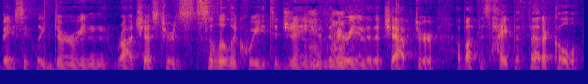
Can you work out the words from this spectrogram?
basically during Rochester's soliloquy to Jane at the mm-hmm. very end of the chapter about this hypothetical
